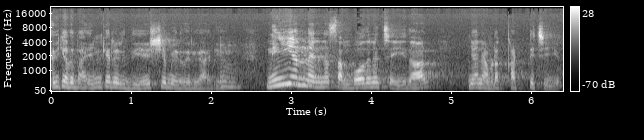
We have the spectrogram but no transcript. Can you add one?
എനിക്കത് ഭയങ്കര ഒരു ദേഷ്യം വരുന്നൊരു കാര്യമാണ്. നീ എന്ന് എന്നെ സംബോധന ചെയ്താൽ ഞാൻ അവിടെ കട്ട് ചെയ്യും.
